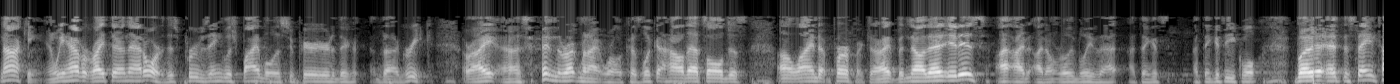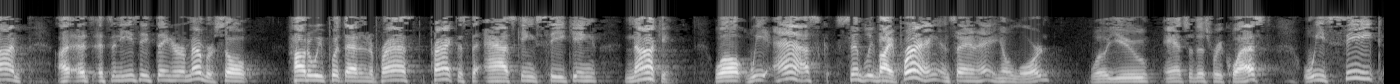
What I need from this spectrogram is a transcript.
knocking. And we have it right there in that order. This proves English Bible is superior to the, the Greek, alright, uh, in the Ruckmanite world, because look at how that's all just uh, lined up perfect, alright? But no, that it is, I, I, I don't really believe that. I think it's, I think it's equal. But at the same time, I, it's, it's an easy thing to remember. So, how do we put that into practice? The asking, seeking, knocking. Well, we ask simply by praying and saying, hey, you know, Lord, will you answer this request? We seek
